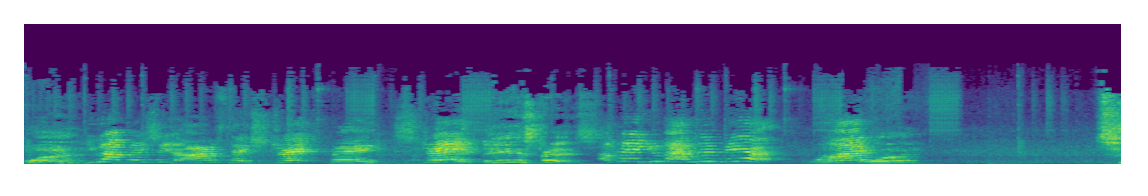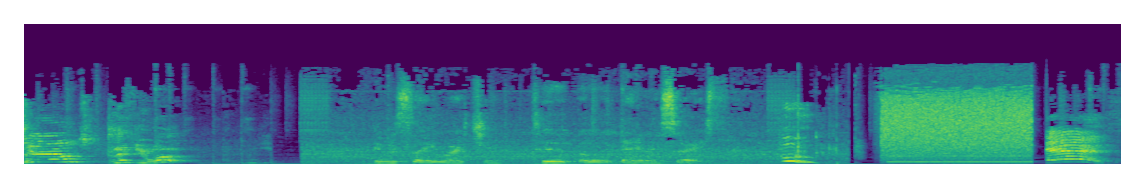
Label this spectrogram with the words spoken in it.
One. You gotta make sure your arms stay stretched, babe. Stretch. And stretch. Okay, you gotta lift me up. One, One. Two. two. Lift you up. It was like watching two old dinosaurs. Ooh. Yes,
